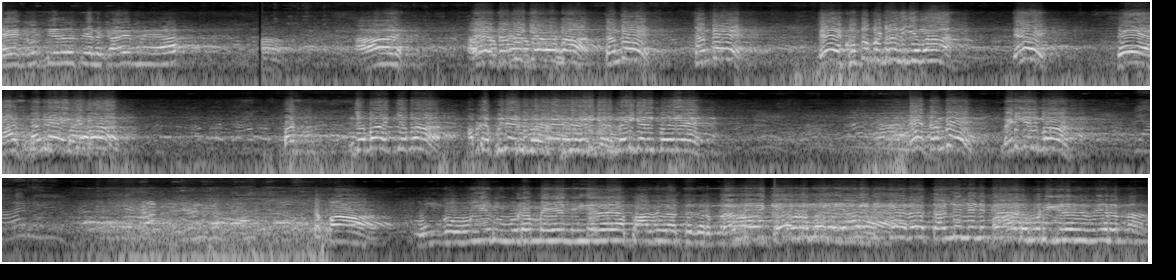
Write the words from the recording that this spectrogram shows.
ஏய், நூத்தி இருபத்தி ஏழு காயமையா ஆளு. ஏய், தம்பி கேவப்பா தம்பி தம்பி ஏய் குத்துப்பட்டு நிக்கமா ஏய் ஏய் ஆஸ் தம்பி இங்க வா பஸ், இங்க வா இங்க வா அப்படியே பின்னாடி போ மெடிக்கல் மெடிக்கல் போயிரு ஏய் தம்பி மெடிக்கல் போ யாரு அப்பா உங்க உயிர் உடமையை நீங்க தான் பாதுகாத்துக்கிறோம் தள்ளி நின்னு காடு முடிக்கிறது வீரம் தான்.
